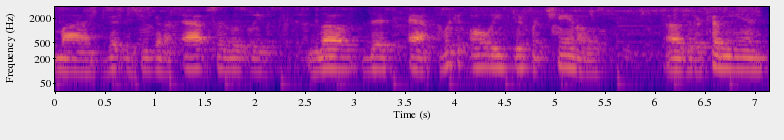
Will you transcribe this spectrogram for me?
my goodness, you're gonna absolutely love this app. Look at all these different channels uh, that are coming in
